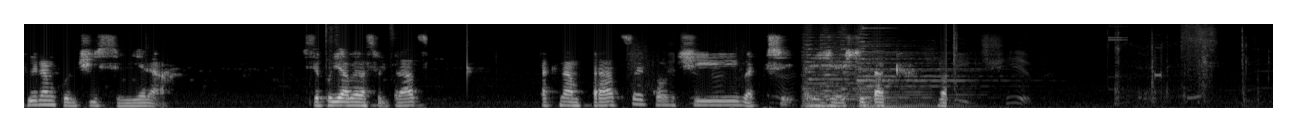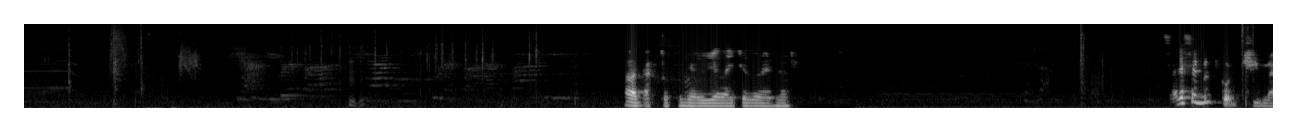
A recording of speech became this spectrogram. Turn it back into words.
chvíli nám končí směna. Když se podíváme na svou práci, tak nám práce končí ve tři, takže ještě tak dva. Ale tak to klidně udělejte to jedno. Za 10 minut končíme.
